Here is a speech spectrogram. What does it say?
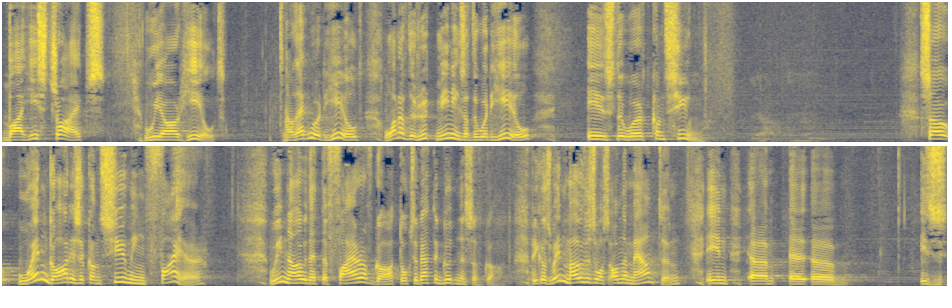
By his stripes we are healed. Now, that word healed, one of the root meanings of the word heal is the word consume. So when God is a consuming fire, we know that the fire of God talks about the goodness of God. Because when Moses was on the mountain in um, uh, uh, is,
